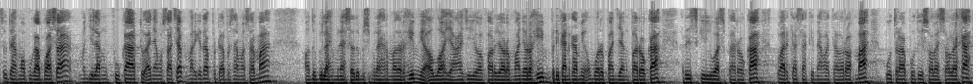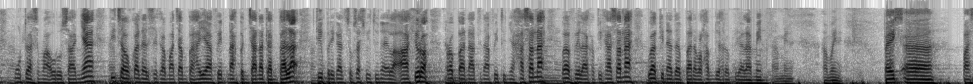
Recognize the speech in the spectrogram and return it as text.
sudah mau buka puasa, menjelang buka doanya mustajab, mari kita berdoa bersama-sama. Bismillahirrahmanirrahim. Ya Allah yang haji wa ya Rahman ya Rahim. Berikan kami umur panjang barokah Rizki luas barokah Keluarga sakinah wa rahmah Putra putri soleh solehah Mudah semua urusannya Dijauhkan dari segala macam bahaya Fitnah, bencana dan balak. Diberikan sukses di dunia ila akhirah. Rabbana atina fid dunya hasanah Wa fil akhirati hasanah Wa qina Walhamdulillah Rabbil Alamin. Amin. Amin. Baik uh, Pas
